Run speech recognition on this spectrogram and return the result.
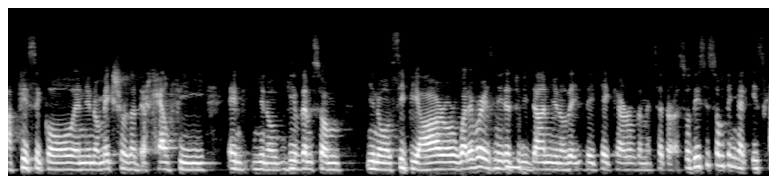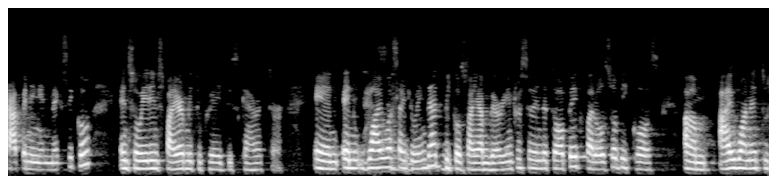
a physical and you know make sure that they're healthy and you know give them some you know cpr or whatever is needed mm-hmm. to be done you know they, they take care of them etc so this is something that is happening in mexico and so it inspired me to create this character. And and why was i doing that? Because i am very interested in the topic but also because um, i wanted to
